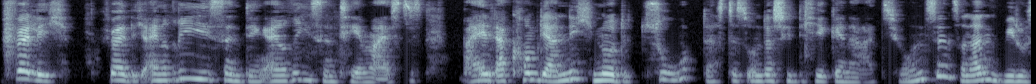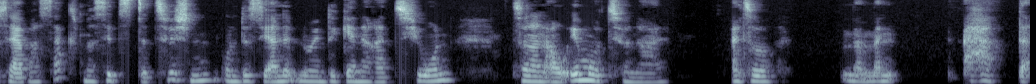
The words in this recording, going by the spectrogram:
völlig, völlig ein Riesending, ein Riesenthema ist es. Weil da kommt ja nicht nur dazu, dass das unterschiedliche Generationen sind, sondern, wie du selber sagst, man sitzt dazwischen und das ja nicht nur in der Generation, sondern auch emotional. Also, man, man ah, da,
